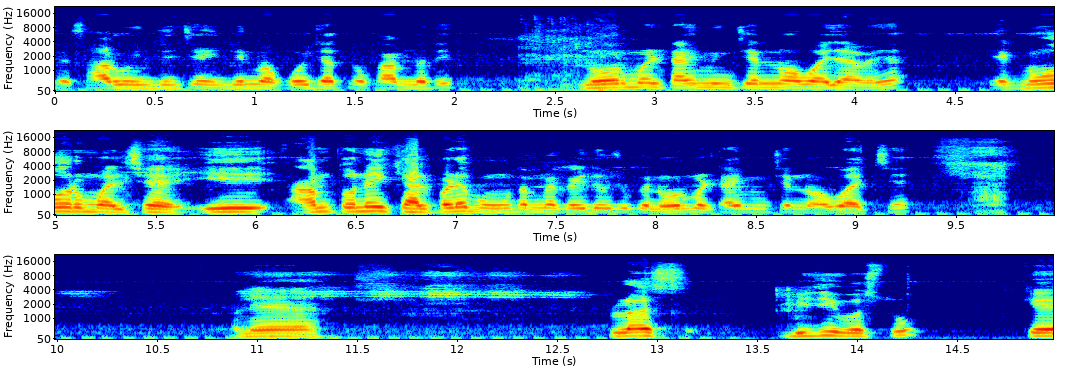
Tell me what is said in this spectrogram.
છે. સારું ઇન્જિન છે. ઇન્જિનમાં કોઈ જાતનું કામ નથી. નોર્મલ ટાઈમિંગ ચેનનો અવાજ આવે છે. એક નોર્મલ છે. એ આમ તો નહીં ખ્યાલ પડે, પણ હું તમને કહી દઉં છું કે નોર્મલ ટાઈમિંગ ચેનનો અવાજ છે. અને પ્લસ બીજી વસ્તુ કે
